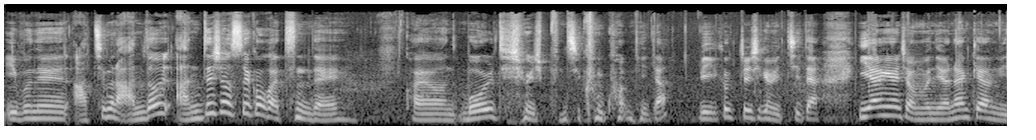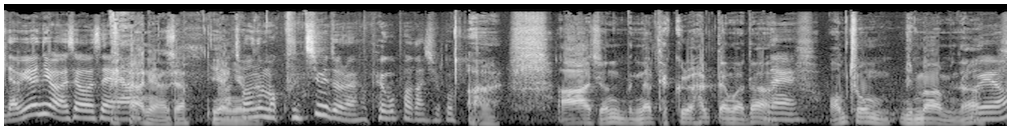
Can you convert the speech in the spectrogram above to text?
이분은 아침을 안, 더, 안 드셨을 것 같은데 과연 뭘 드시고 싶은지 궁금합니다. 미국 주식을 미치다 이양현 전문위원 함께합니다. 위원님 어서 오세요. 안녕하세요. 아, 이양입니다. 저는 막 군침이 돌아요. 배고파가지고. 아, 아, 전 맨날 댓글을 할 때마다 네. 엄청 민망합니다. 왜요?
